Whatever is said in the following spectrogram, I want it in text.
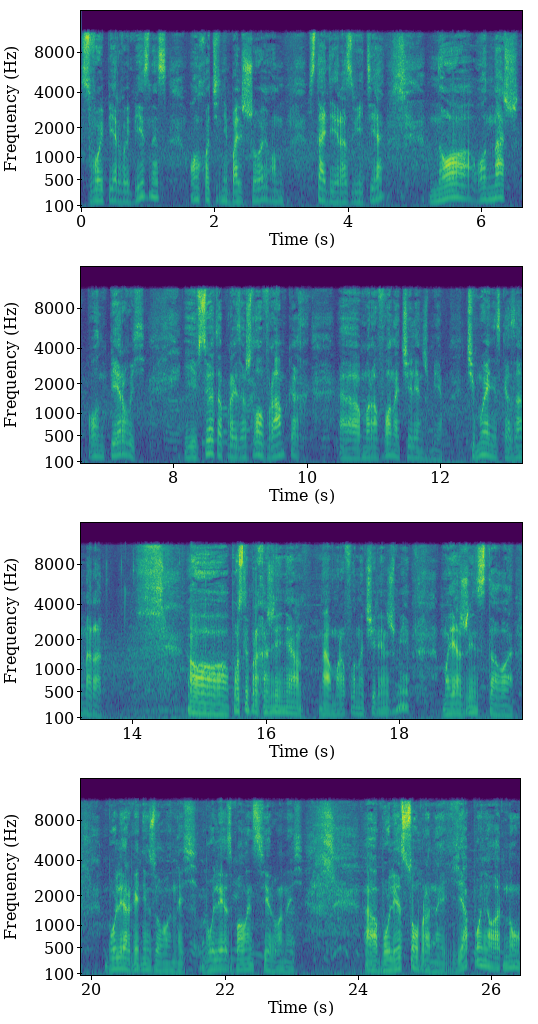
Свой первый бизнес. Он хоть и небольшой, он в стадии развития, но он наш, он первый. И все это произошло в рамках а, марафона Challenge Me, чему я несказанно рад. А, после прохождения марафона Challenge Me моя жизнь стала более организованной, более сбалансированной, а, более собранной. Я понял одну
